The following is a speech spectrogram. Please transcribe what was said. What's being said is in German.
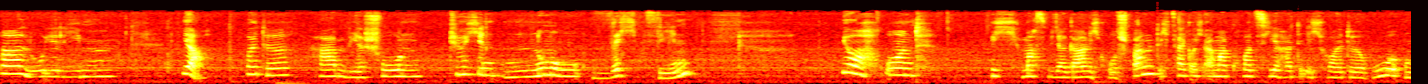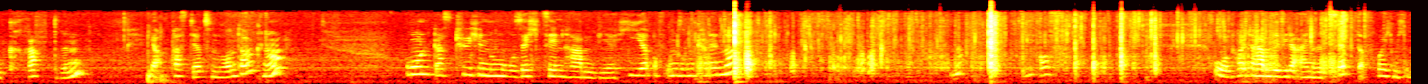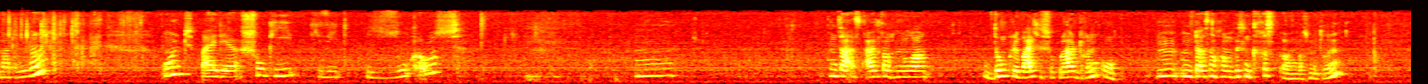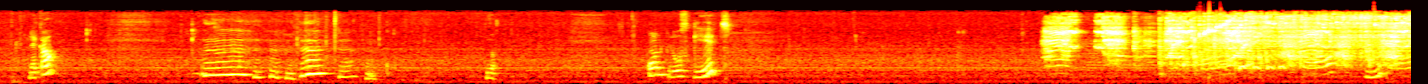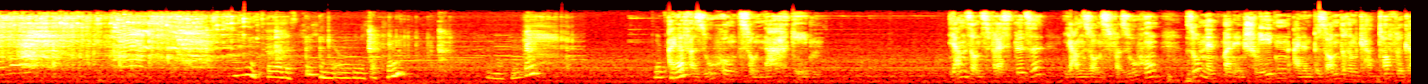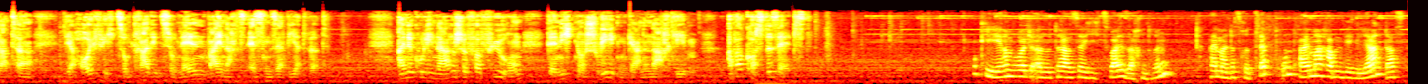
Hallo ihr Lieben. Ja, heute haben wir schon Türchen Nummer 16. Ja, und ich mache es wieder gar nicht groß spannend. Ich zeige euch einmal kurz, hier hatte ich heute Ruhe und Kraft drin. Ja, passt ja zum Sonntag, ne? Und das Türchen Nummer 16 haben wir hier auf unserem Kalender. Auf. Und heute haben wir wieder ein Rezept, da freue ich mich immer drüber. Und bei der Schoki, die sieht so aus. Und da ist einfach nur dunkle, weiche Schokolade drin. Oh. Und da ist noch ein bisschen crisp irgendwas mit drin. Lecker. So. Und los geht's. das Türchen hier irgendwie nicht erkennen. Jetzt Eine Versuchung zum Nachgeben. Janssons Frestelse, Janssons Versuchung, so nennt man in Schweden einen besonderen Kartoffelgratin, der häufig zum traditionellen Weihnachtsessen serviert wird. Eine kulinarische Verführung, der nicht nur Schweden gerne nachgeben, aber koste selbst. Okay, hier haben wir heute also tatsächlich zwei Sachen drin einmal das Rezept und einmal haben wir gelernt, dass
